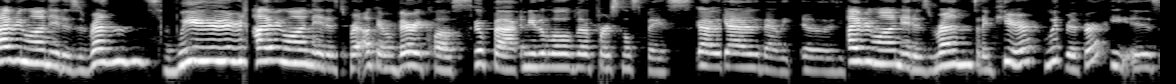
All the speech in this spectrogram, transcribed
Hi everyone, it is Rendds. Weird. Hi everyone, it is Ren. Okay, we're very close. Scoop back. I need a little bit of personal space. Go, go, there we go. Hi everyone, it is Rendds and I'm here with River. He is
